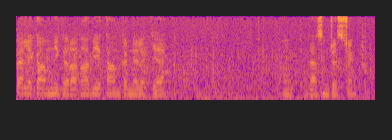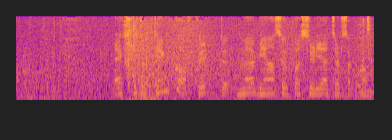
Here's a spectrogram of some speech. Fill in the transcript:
पहले काम नहीं कर रहा था अब ये काम करने लग गया है that's interesting actually to think of it मैं अब यहाँ से ऊपर सीढ़ियाँ चढ़ सकता हूँ.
